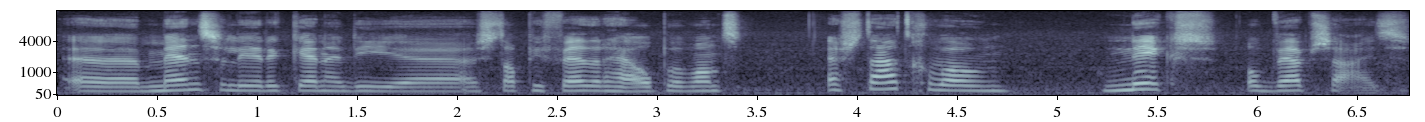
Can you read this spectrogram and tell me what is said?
eh, mensen leren kennen die je een stapje verder helpen. Want er staat gewoon niks op websites.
